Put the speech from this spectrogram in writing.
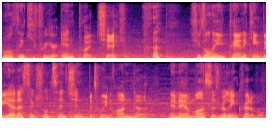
Well, thank you for your input, chick. She's only panicking, but yeah, that sexual tension between Honda and Naomasa is really incredible.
